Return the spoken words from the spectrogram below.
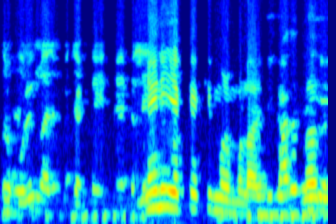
ਤਾਂ ਹੋਰੇ ਮੁਲਾਜ਼ਮ ਵੀ ਜੱਟੇ ਇੱਥੇ ਨਹੀਂ ਨਹੀਂ ਇੱਕ ਇੱਕ ਹੀ ਮੁਲਾਜ਼ਮ।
